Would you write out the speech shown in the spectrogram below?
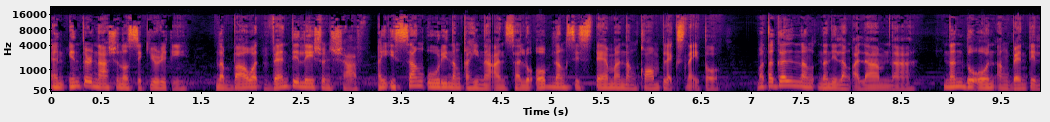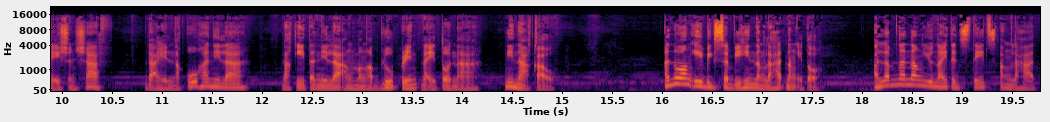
and International Security na bawat ventilation shaft ay isang uri ng kahinaan sa loob ng sistema ng complex na ito. Matagal nang na nilang alam na nandoon ang ventilation shaft dahil nakuha nila, nakita nila ang mga blueprint na ito na ninakaw. Ano ang ibig sabihin ng lahat ng ito? Alam na ng United States ang lahat.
